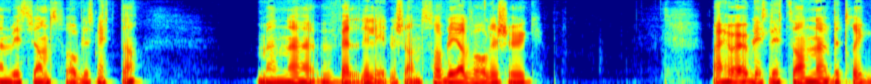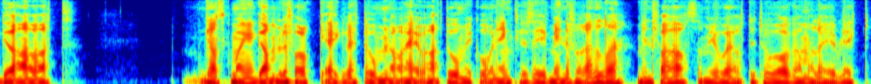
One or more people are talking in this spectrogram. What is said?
en viss sjanse for å bli smitta, men eh, veldig liten sjanse for å bli alvorlig syk. Og jeg har jo blitt litt sånn betrygga av at ganske mange gamle folk jeg vet om nå, har jo hatt omikron, inklusiv mine foreldre. Min far, som jo er 82 år gammel øyeblikk,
